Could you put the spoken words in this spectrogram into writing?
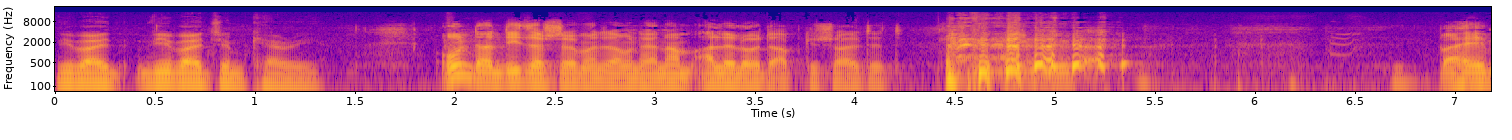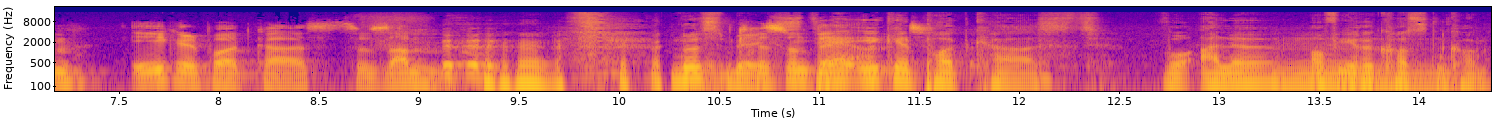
Wie bei, wie bei Jim Carrey. Und an dieser Stelle, meine Damen und Herren, haben alle Leute abgeschaltet. Beim Ekel-Podcast zusammen. Nussmix, und der. Ekel-Podcast, wo alle auf ihre Kosten kommen.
